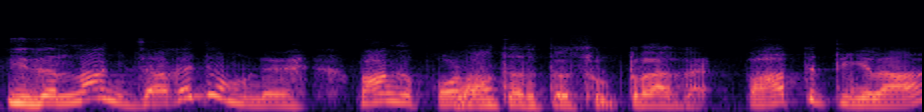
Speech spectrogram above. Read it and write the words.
இதெல்லாம் ஜகஜம்னு வாங்க போலாம். சுற்றாத. பாத்துட்டீங்களா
